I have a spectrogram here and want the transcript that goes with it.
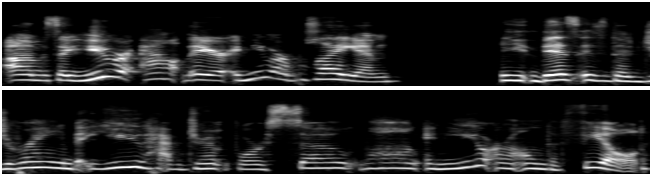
um so you are out there and you are playing this is the dream that you have dreamt for so long and you are on the field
